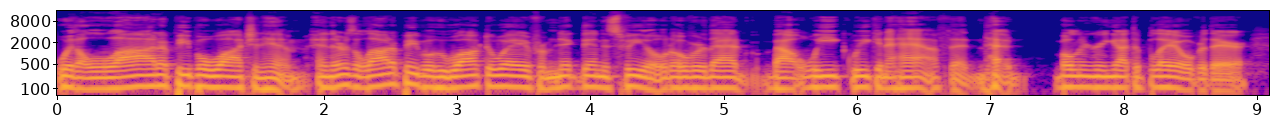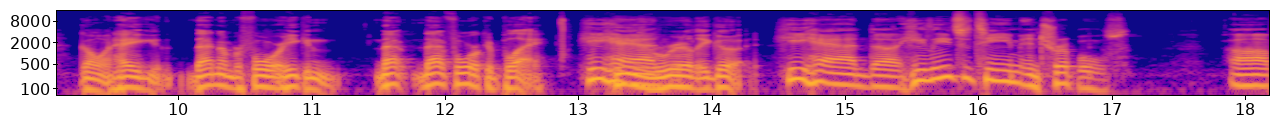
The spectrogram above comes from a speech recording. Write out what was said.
with a lot of people watching him, and there's a lot of people who walked away from Nick Denes Field over that about week week and a half that that Bowling Green got to play over there, going, hey, that number four, he can that that four could play. He He's had really good. he had uh, he leads the team in triples. Uh,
